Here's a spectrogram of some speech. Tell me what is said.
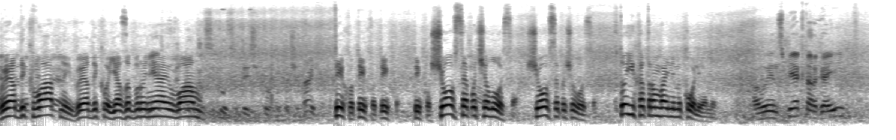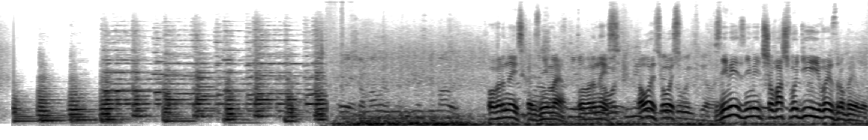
ви адекватний, ви адекватний. Я забороняю вам. Тихо, тихо, тихо, тихо. Що все почалося? Що все почалося? Хто їхав трамвайними коліями? А ви інспектор ГАІ? Повернись, хай зніме. Повернись. Та ось, ось. Зніміть, зніміть, що ваш водій і ви зробили.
